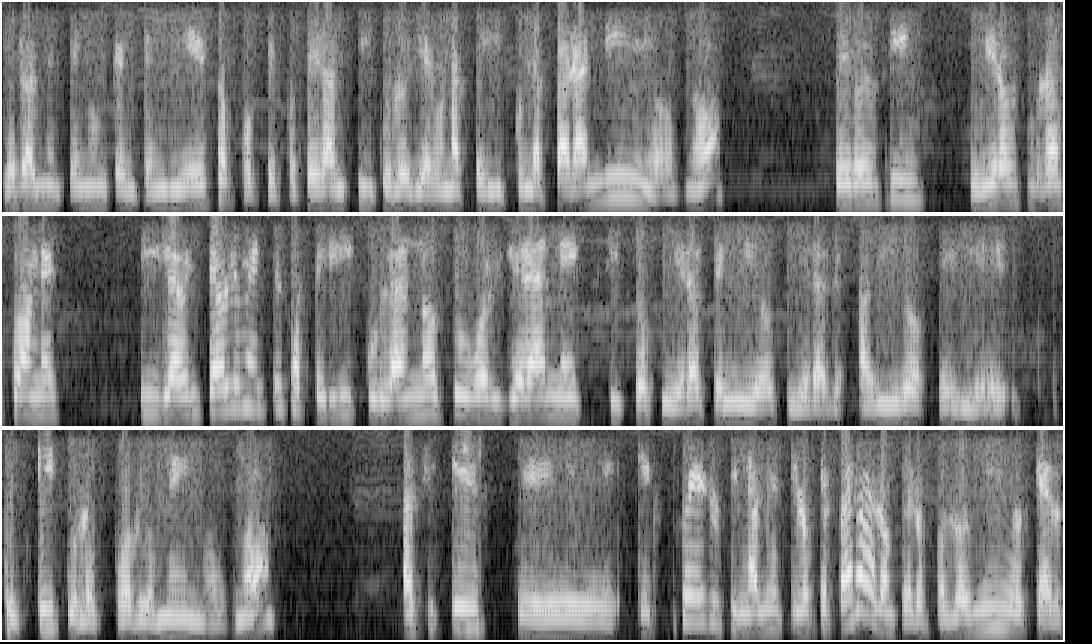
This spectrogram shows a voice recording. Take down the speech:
Yo realmente nunca entendí eso porque pues eran títulos y era una película para niños, ¿no? Pero en fin, tuvieron sus razones y lamentablemente esa película no tuvo el gran éxito que hubiera tenido si hubiera habido el, eh, subtítulos por lo menos, ¿no? Así que este que fue finalmente lo que pararon, pero pues los niños que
